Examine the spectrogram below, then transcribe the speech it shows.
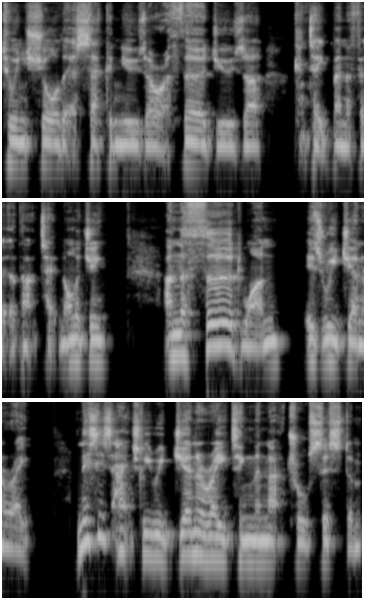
to ensure that a second user or a third user can take benefit of that technology. And the third one is regenerate. And this is actually regenerating the natural system.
